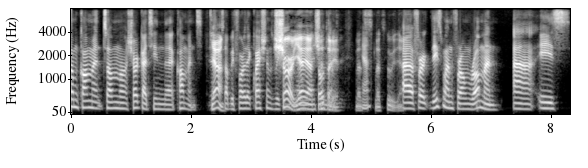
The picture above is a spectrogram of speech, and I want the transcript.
some comment, some uh, shortcuts in the comments. Yeah. So before the questions, we Sure, can, yeah, yeah, totally. them. Let's Yeah. let's do it. Yeah. Uh, for this one from Roman, uh, is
